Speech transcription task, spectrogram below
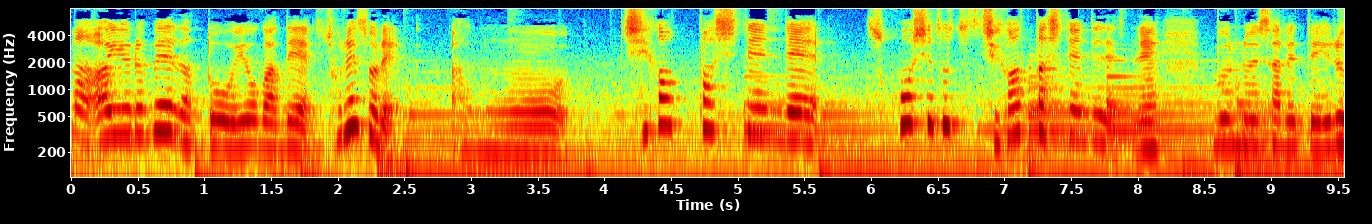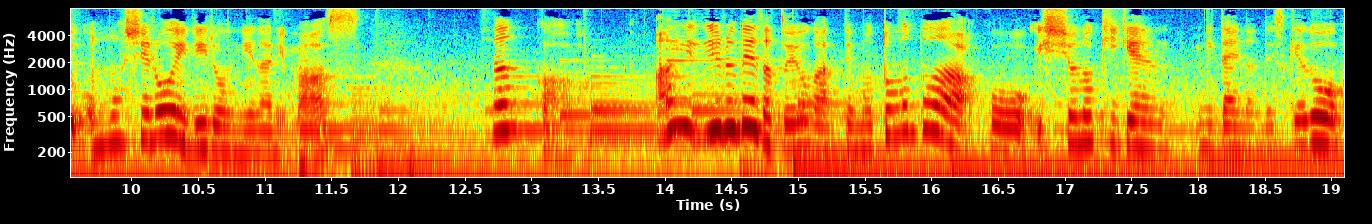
まあ、アイユルベーダとヨガでそれぞれ、あの違った視点で少しずつ違った視点でですね分類されている面白い理論になります。なんかアイユルベーダとヨガってもともとはこう一緒の起源みたいなんですけど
